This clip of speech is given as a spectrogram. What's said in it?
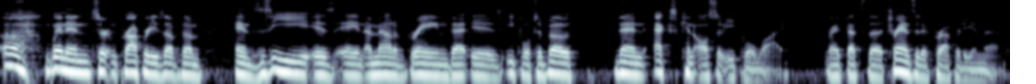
uh, linen, certain properties of them, and Z is an amount of grain that is equal to both, then X can also equal Y, right? That's the transitive property in math.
